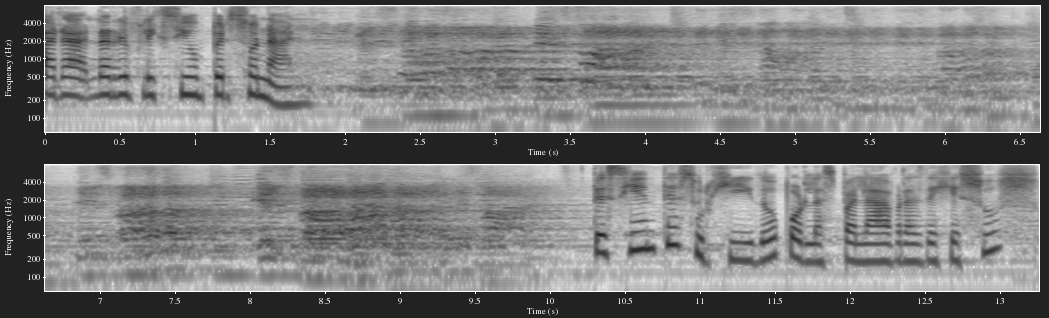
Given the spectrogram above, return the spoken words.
Para la reflexión personal. ¿Te sientes surgido por las palabras de Jesús?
